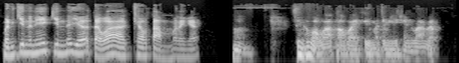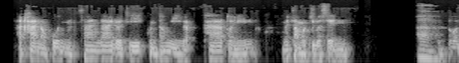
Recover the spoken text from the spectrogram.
เหมือนกินอันนี้กินได้เยอะ แต่ว่าแคลต่ำอะไรเงี้ย อืม ซึ่งเขาบอกว่าต่อไปคือมันจะมีเช่นว่าแบบอาคารของคุณสร้างได้โดยที่คุณต้องมีแบบค่าตัวนี้ไม่ต่ำกว่ากี่เปอร์เซ็นต์อ่า เป็นต้น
